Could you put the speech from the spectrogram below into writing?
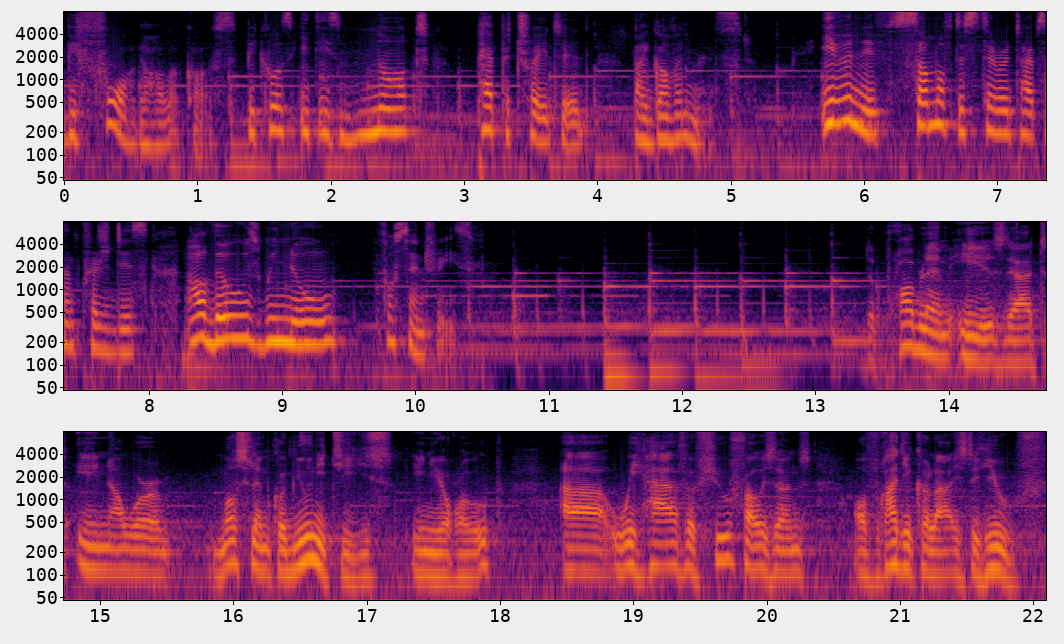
before the Holocaust because it is not perpetrated by governments. Even if some of the stereotypes and prejudice are those we know for centuries. The problem is that in our Muslim communities in Europe, uh, we have a few thousands of radicalized youth.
